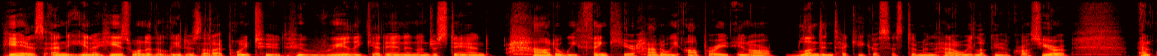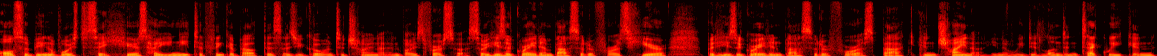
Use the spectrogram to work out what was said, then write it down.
He is, and you know, he is one of the leaders that I point to who really get in and understand how do we think here? How do we operate in our London tech ecosystem? And how are we looking across Europe? And also being a voice to say, here's how you need to think about this as you go into China and vice versa. So he's a great ambassador for us here, but he's a great ambassador for us back in China. You know, we did London Tech Week in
